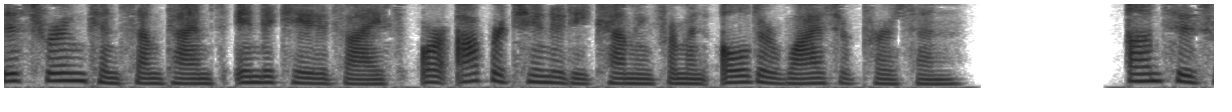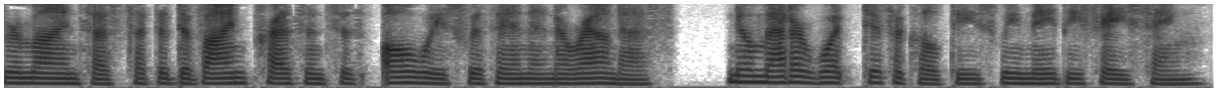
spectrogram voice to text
this rune can sometimes indicate advice or opportunity coming from an older, wiser person. Ansuz reminds us that the divine presence is always within and around us, no matter what difficulties we may be facing.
